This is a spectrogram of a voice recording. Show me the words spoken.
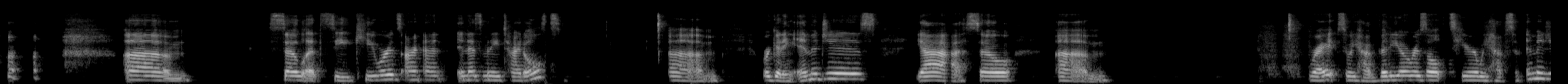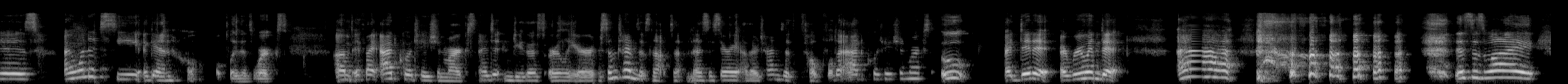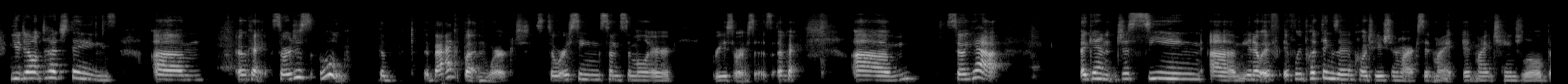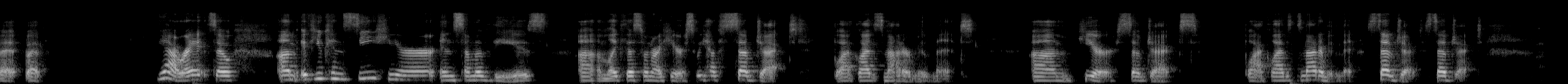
um, so let's see, keywords aren't in as many titles. Um, we're getting images. Yeah, so, um, right, so we have video results here. We have some images. I wanna see, again, hopefully this works. Um, if I add quotation marks, I didn't do this earlier. Sometimes it's not necessary. Other times it's helpful to add quotation marks. Ooh, I did it. I ruined it. Ah, this is why you don't touch things. Um, okay, so we're just, ooh, the, the back button worked. So we're seeing some similar resources. Okay, um, so yeah, again, just seeing, um, you know, if, if we put things in quotation marks, it might, it might change a little bit, but yeah, right. So um, if you can see here in some of these, um, like this one right here, so we have subject, Black Lives Matter movement. Um, here, subject, Black Lives Matter movement, subject, subject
